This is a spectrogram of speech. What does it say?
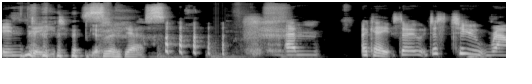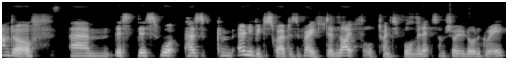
Indeed. Yes. So, yes. um, okay, so just to round off um, this this what has can only be described as a very delightful 24 minutes. I'm sure you'll all agree.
